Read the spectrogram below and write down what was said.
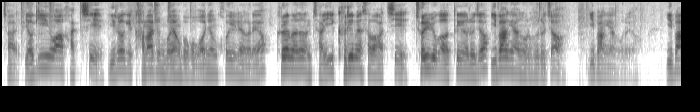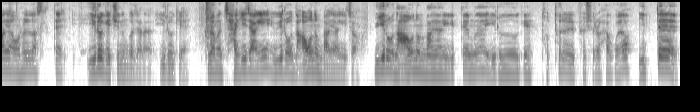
자, 여기와 같이 이렇게 감아준 모양 보고 원형 코일이라 그래요. 그러면은 자, 이 그림에서와 같이 전류가 어떻게 흐르죠? 이 방향으로 흐르죠? 이 방향으로요. 이 방향으로 흘렀을 때 이렇게 쥐는 거잖아요. 이렇게. 그러면 자기장이 위로 나오는 방향이죠. 위로 나오는 방향이기 때문에 이렇게 도트를 표시를 하고요. 이때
